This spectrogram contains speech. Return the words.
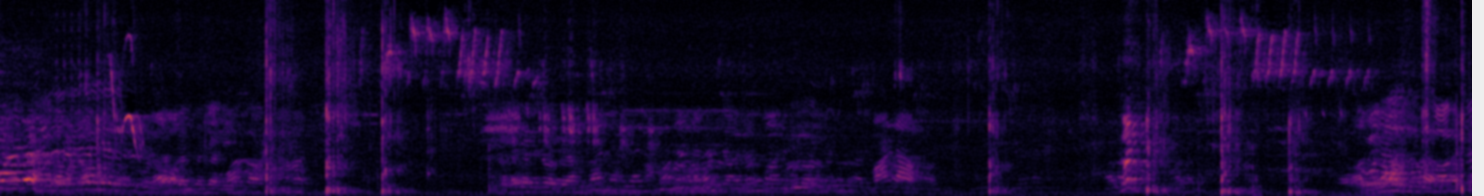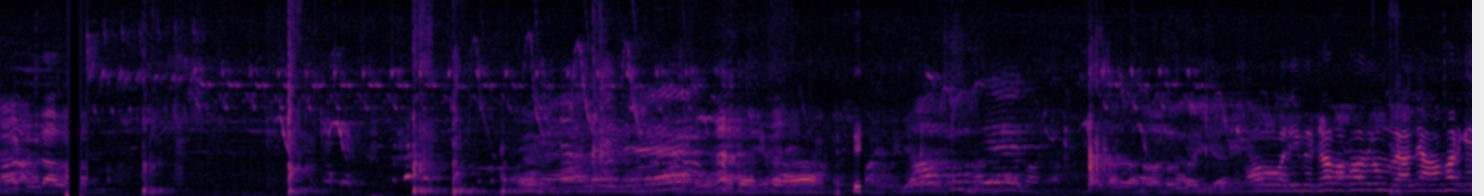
પાણી آئی بیٹھا بابا موبائل لیا فٹ کے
